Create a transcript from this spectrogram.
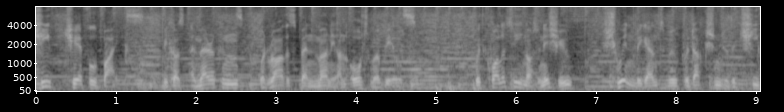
Cheap, cheerful bikes, because Americans would rather spend money on automobiles. With quality not an issue, Schwinn began to move production to the cheap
